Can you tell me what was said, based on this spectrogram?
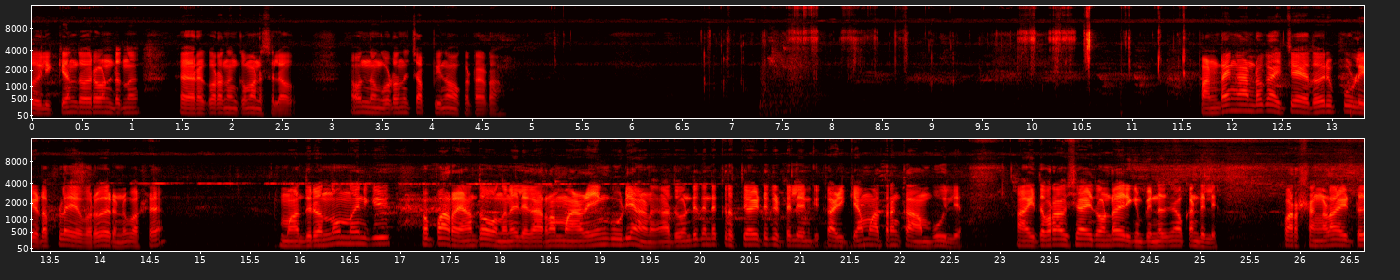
തൊലിക്ക് എന്തോരം ഉണ്ടെന്ന് ഏറെക്കുറെ നിങ്ങൾക്ക് മനസ്സിലാവും. ഒന്നും കൂടെ ഒന്ന് ചപ്പി നോക്കട്ടെ കേട്ടോ പണ്ടെങ്ങാണ്ടോ കഴിച്ച ഏതോ ഒരു പുളിയുടെ ഫ്ലേവർ വരുന്നു. പക്ഷേ മധുരമൊന്നും എനിക്ക് ഇപ്പം പറയാൻ തോന്നണില്ല. കാരണം മഴയും കൂടിയാണ്. അതുകൊണ്ട് ഇതിന്റെ കൃത്യമായിട്ട് കിട്ടില്ല. എനിക്ക് കഴിക്കാൻ മാത്രം കാമ്പുമില്ല ആദ്യത്തെ പ്രാവശ്യം ആയതുകൊണ്ടായിരിക്കും. പിന്നെ ഞാൻ കണ്ടില്ലേ? വർഷങ്ങളായിട്ട്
